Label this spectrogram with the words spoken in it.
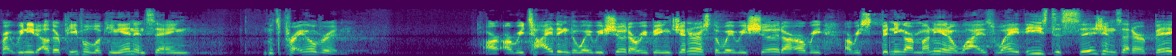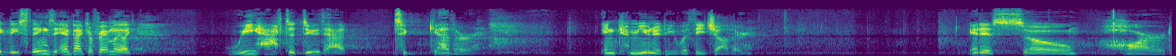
right? We need other people looking in and saying, let's pray over it. Are, are we tithing the way we should? Are we being generous the way we should? Are, are, we, are we spending our money in a wise way? These decisions that are big, these things that impact our family, like, we have to do that together in community with each other. It is so hard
